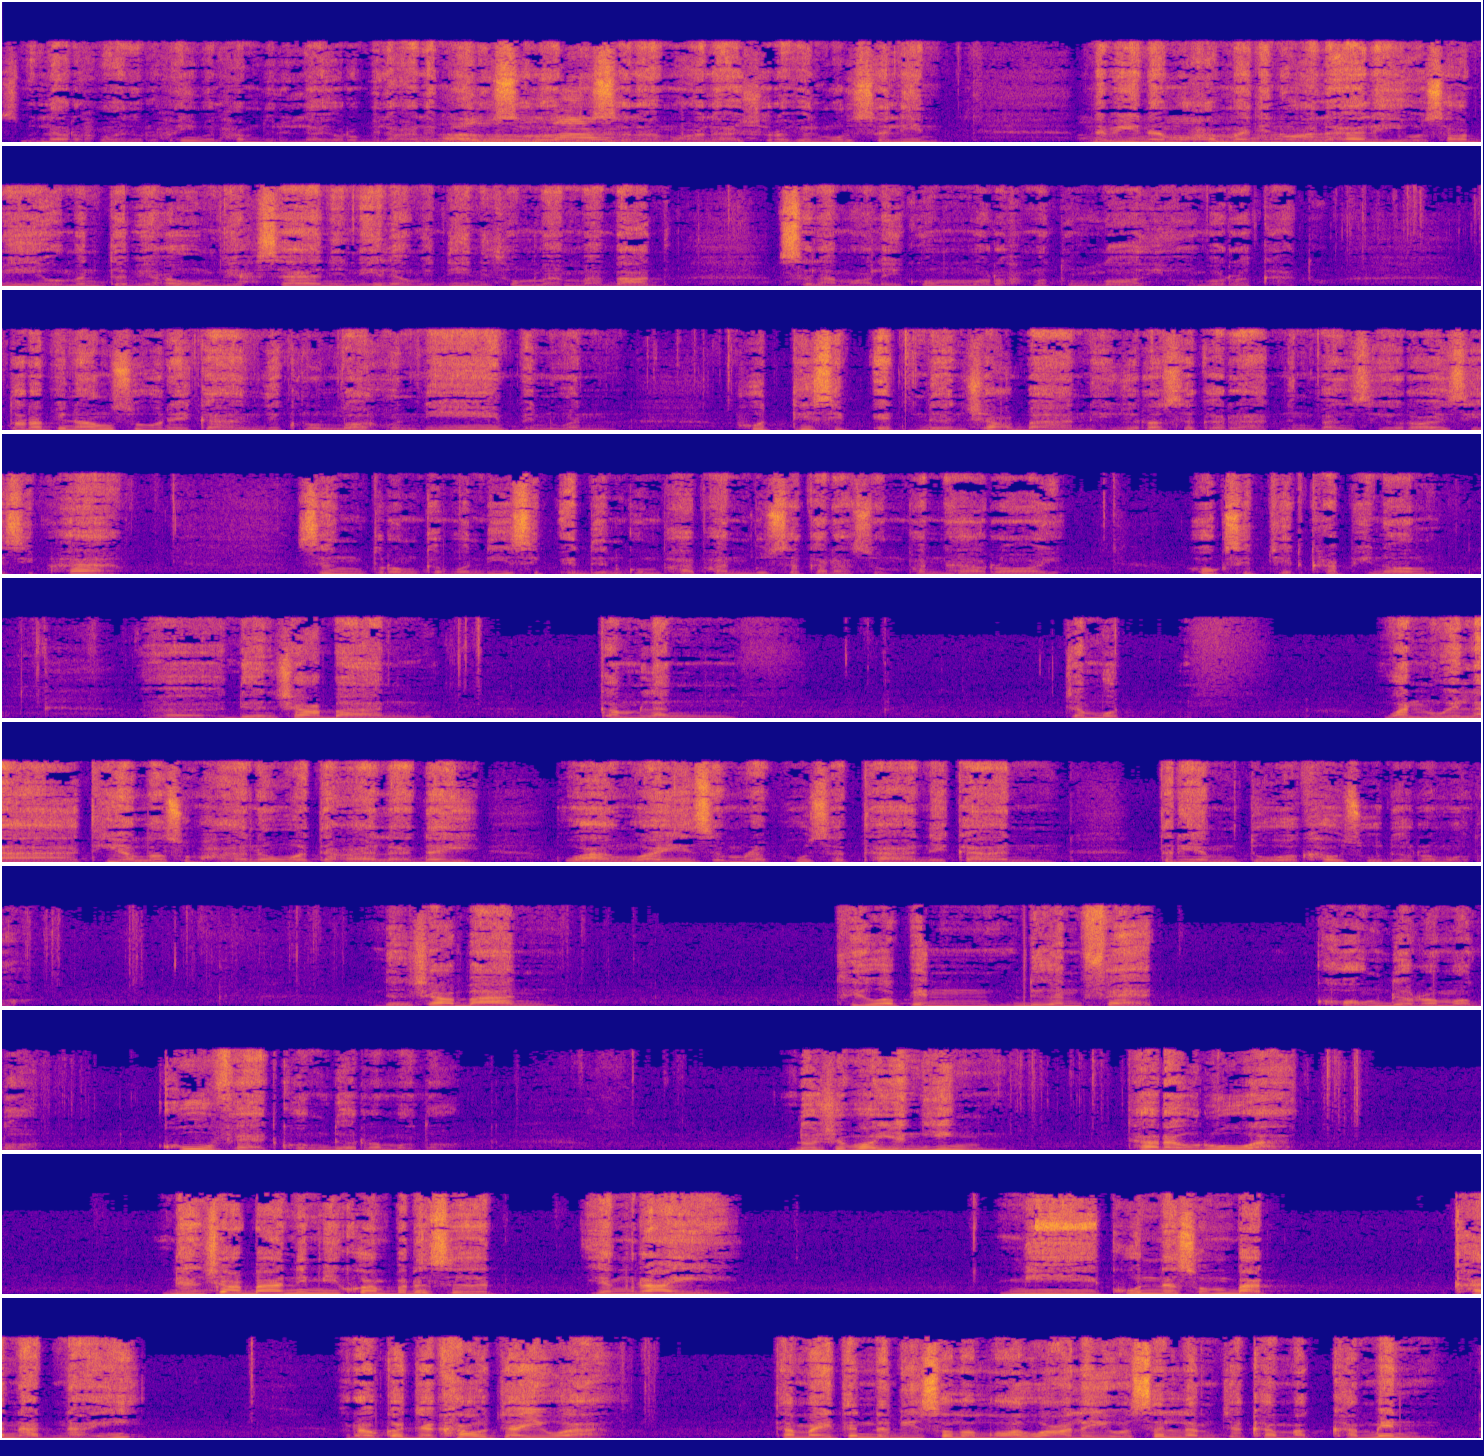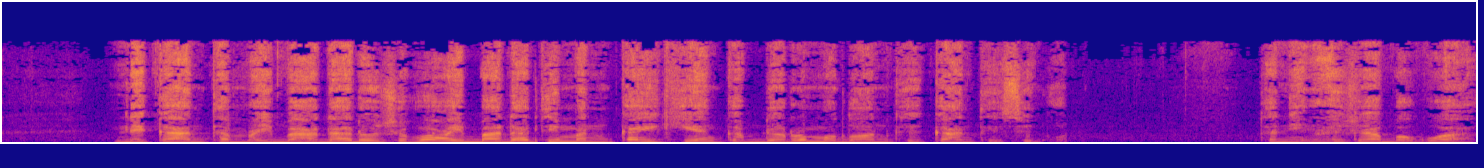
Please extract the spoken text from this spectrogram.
بسم الله الرحمن الرحيم الحمد لله رب العالمين والصلاة والسلام على أشرف المرسلين نبينا محمد وعلى آله وصحبه ومن تبعهم بإحسان إلى يوم الدين ثم أما بعد السلام عليكم ورحمة الله وبركاته ตอนรับพี่น้องสู่รายการดิกรุลลอฮ์วันนี้เป็นวันพุธที่ 11 เดือนชาบานฮิจรัสกราช1445 ซึ่งตรงกับวันที่ 11 เดือนกุมภาพันธ์พุทธศักราช2567 ครับพี่น้อง เดือนชาบานกำลังจะหมดวันเวลาที่อัลลอฮฺสุบฮานาวะตะอาลาได้วางไว้สำหรับผู้ศรัทธาในการเตรียมตัวเข้าสู่เดือนรอมฎอนเดือนชาบาน ถือว่าเป็นเดือนแฝดของเดือนรอมฎอนคู่แฝดของเดือนรอมฎอนโดยเฉพาะอย่างยิ่งถ้าเรารู้ว่า เดือนชาบานนี่มีความประเสริฐอย่างไร มีคุณสมบัติขนาดไหน เราก็จะเข้าใจว่าทำไมท่านนบีสุลต่านละฮ์อะลัยฮิวะสัลลัมจะขมักขม้นในการทำอิบาดะโดยเฉพาะอิบาดะที่มันใกล้เคียงกับเดือนรอมฎอนคือการถือศีลอดท่านหญิงไอชาบอกว่า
